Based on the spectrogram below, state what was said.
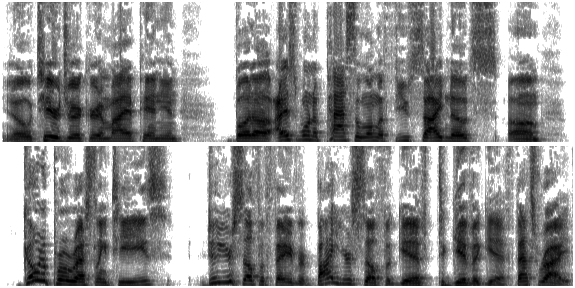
You know, tearjerker in my opinion. But uh, I just want to pass along a few side notes. Um, go to Pro Wrestling Tees do yourself a favor. Buy yourself a gift to give a gift. That's right.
